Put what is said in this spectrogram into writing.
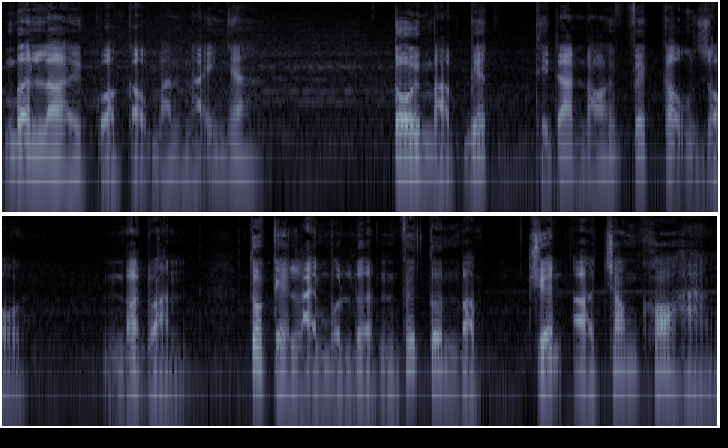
Mượn lời của cậu ban nãy nha Tôi mà biết thì đã nói với cậu rồi. Nói đoạn, Tôi kể lại một lượt với Tôn Mập Chuyện ở trong kho hàng.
